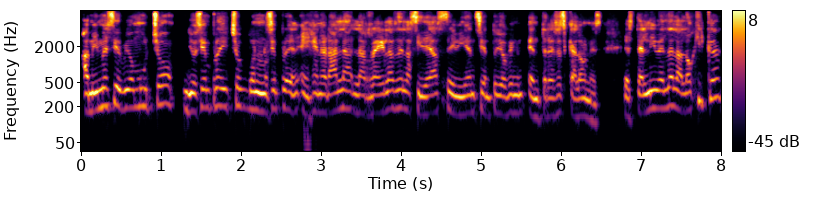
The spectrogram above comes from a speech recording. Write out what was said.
a mí me sirvió mucho, yo siempre he dicho, bueno, no siempre, en general las reglas de las ideas se dividen, siento yo, en, tres escalones. Está el nivel de la lógica,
